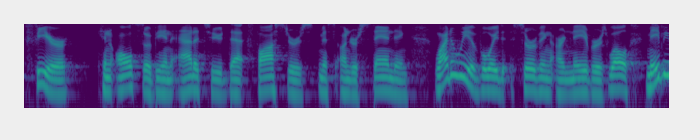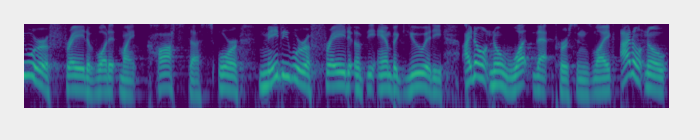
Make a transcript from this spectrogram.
Fear can also be an attitude that fosters misunderstanding. Why do we avoid serving our neighbors? Well, maybe we're afraid of what it might cost us, or maybe we're afraid of the ambiguity. I don't know what that person's like. I don't know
